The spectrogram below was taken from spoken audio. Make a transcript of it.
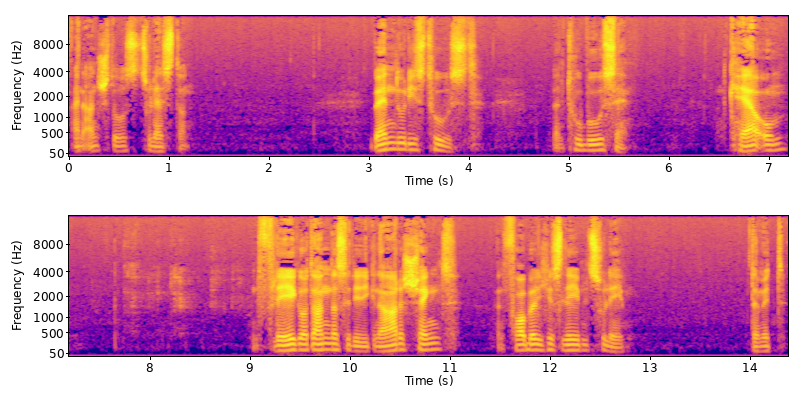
einen Anstoß zu lästern. Wenn du dies tust, dann tu Buße und kehr um. und flehe Gott an, dass er dir die Gnade schenkt, ein vorbildliches Leben zu leben, damit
